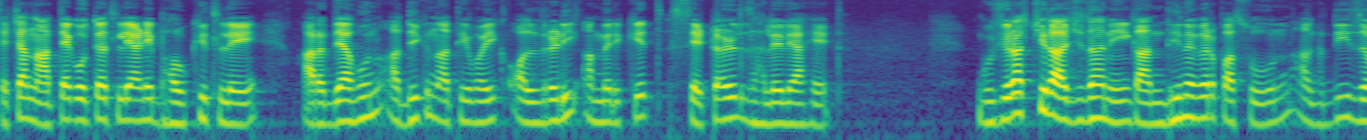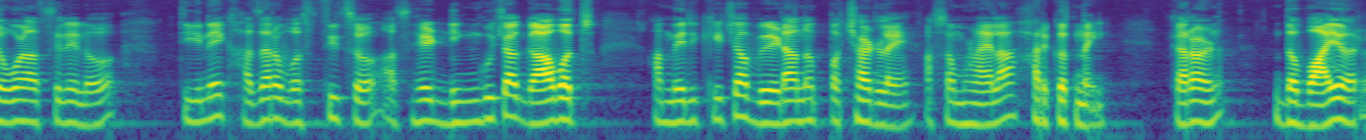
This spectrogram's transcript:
त्याच्या नात्यागोत्यातले आणि भावकीतले अर्ध्याहून अधिक नातेवाईक ऑलरेडी अमेरिकेत सेटल्ड झालेले आहेत. गुजरातची राजधानी गांधीनगरपासून अगदी जवळ असलेलं तीन एक हजार वस्तीचं असं हे डिंगूच्या गावच अमेरिकेच्या वेडानं पछाडलं आहे असं म्हणायला हरकत नाही. कारण द वायर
